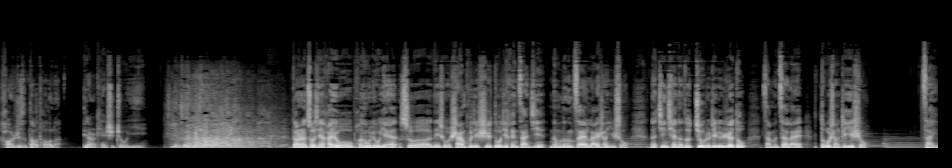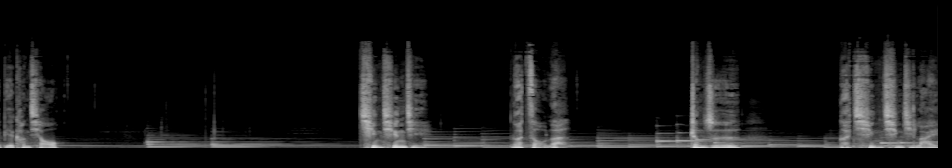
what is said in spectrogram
好日子到头了。第二天是周一，当然，昨天还有朋友留言说那首陕普的诗抖得很攒劲，能不能再来上一首？那今天呢，都就着这个热度，咱们再来抖上这一首《再别康桥》。轻轻地，我走了，正如，我轻轻地来。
